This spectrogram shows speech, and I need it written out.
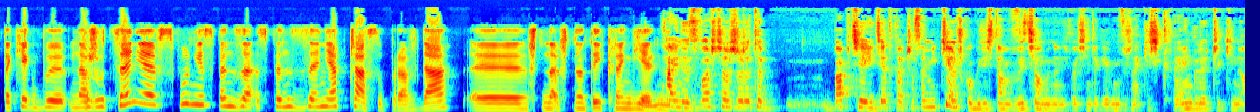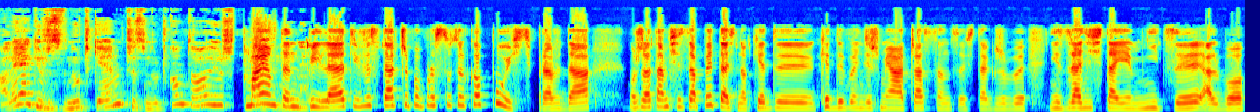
tak jakby narzucenie wspólnie spędza, spędzenia czasu, prawda? E, na, na, tej kręgielni. Fajne, zwłaszcza, że te babcie i dziadka czasami ciężko gdzieś tam wyciągnąć, właśnie tak jak mówisz, na jakieś kręgle czy kino, ale jak już z wnuczkiem czy z wnuczką, to już... Mają ten bilet i wystarczy po prostu tylko pójść, prawda? Można tam się zapytać, no kiedy, kiedy będziesz miała czas tam coś tak, żeby nie zdradzić tajemnicy albo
